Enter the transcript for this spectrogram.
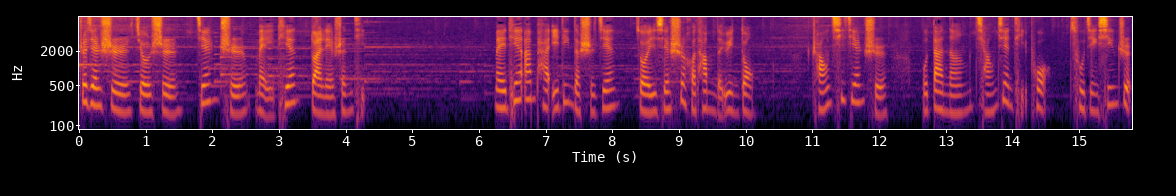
这件事就是坚持每天锻炼身体，每天安排一定的时间做一些适合他们的运动。长期坚持，不但能强健体魄、促进心智，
